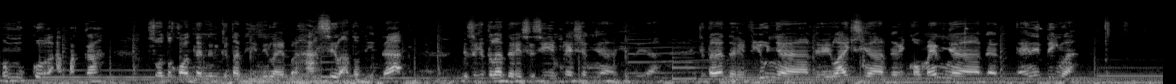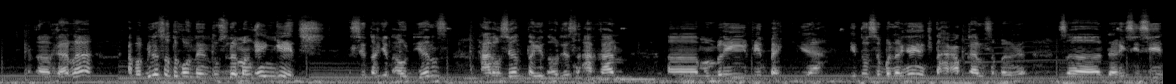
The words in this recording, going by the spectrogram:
mengukur apakah suatu konten yang kita dinilai berhasil atau tidak bisa kita lihat dari sisi impressionnya gitu ya. Kita lihat dari view-nya, dari likes-nya, dari komennya, dan anything lah. Uh, karena apabila suatu konten itu sudah mengengage si target audience harusnya target audience akan uh, memberi feedback ya itu sebenarnya yang kita harapkan sebenarnya se dari sisi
